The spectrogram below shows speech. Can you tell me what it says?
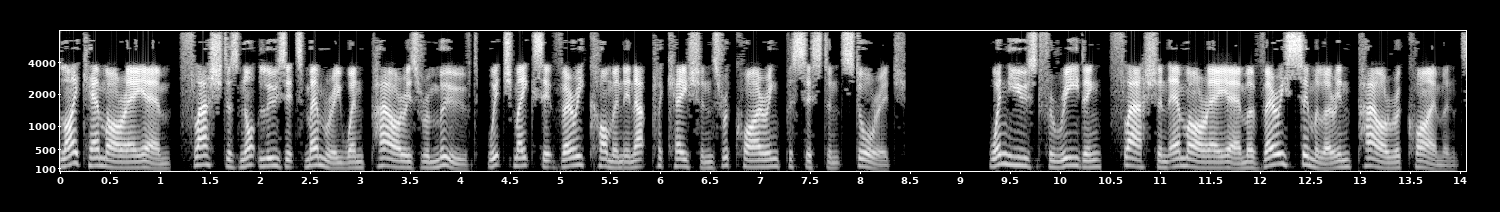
Like MRAM, flash does not lose its memory when power is removed, which makes it very common in applications requiring persistent storage. When used for reading, flash and MRAM are very similar in power requirements.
